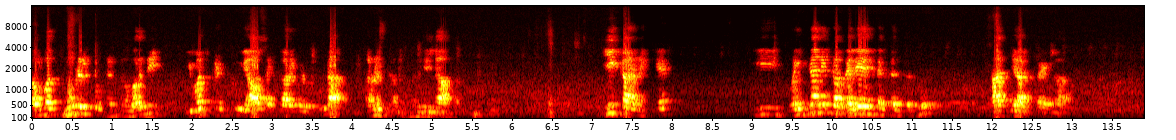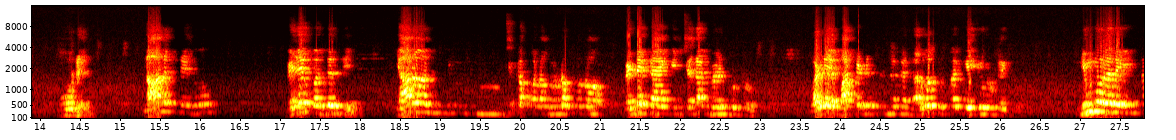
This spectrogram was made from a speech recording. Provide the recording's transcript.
ತೊಂಬತ್ ಮೂರರಲ್ಲಿ ಕೊಟ್ಟಂತ ವರದಿ ಇವತ್ತಿಗೂ ಯಾವ ಸರ್ಕಾರಗಳು ಕೂಡ ಬಂದಿಲ್ಲ ಈ ಕಾರಣಕ್ಕೆ ಈ ವೈಜ್ಞಾನಿಕ ಬೆಲೆ ಅಂತಕ್ಕಂಥದ್ದು ಸಾಧ್ಯ ಆಗ್ತಾ ಇಲ್ಲ. ಮೂರನೇದು ನಾಲ್ಕನೇದು ಬೆಳೆ ಪದ್ಧತಿ. ಯಾರೋ ಚಿಕ್ಕಪ್ಪನ, ದೊಡ್ಡಪ್ಪನ ಬೆಂಡೆಕಾಯಿ ಚೆನ್ನಾಗಿ ಬೆಳೆದ್ಬಿಟ್ರು. ಒಳ್ಳೆ ಮಾರ್ಕೆಟ್ ನಲ್ವತ್ತು ರೂಪಾಯಿ ಕೆಜಿ ಉಳ್ಬೇಕು ನಿಮ್ಮೂರಲ್ಲಿ ಇನ್ನ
